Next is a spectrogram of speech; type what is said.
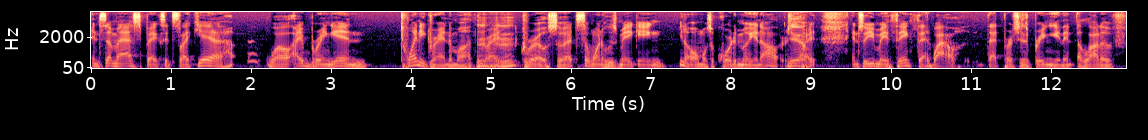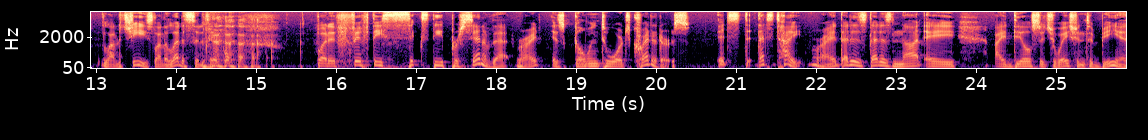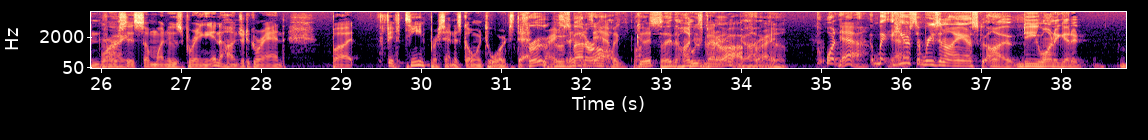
in some aspects, it's like, yeah, well, I bring in 20 grand a month, mm-hmm. right? Gross. So that's someone who's making, you know, almost a quarter million dollars, yeah. right? And so you may think that, wow, that person is bringing in a lot of a lot of cheese, a lot of lettuce to the table. but if 50, 60% of that, right, is going towards creditors, it's that's tight, right? That is that is not a ideal situation to be in right. versus someone who's bringing in a hundred grand, but fifteen percent is going towards debt. True. Right? Who's so better they off? Have a good. who's better off? Guy, right. Yeah. What, yeah. But yeah. here's the reason I ask: uh, Do you want to get it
